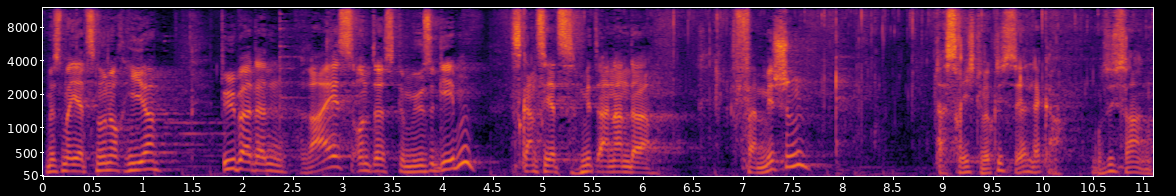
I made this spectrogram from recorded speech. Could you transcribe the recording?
müssen wir jetzt nur noch hier über den Reis und das Gemüse geben. Das Ganze jetzt miteinander vermischen. Das riecht wirklich sehr lecker, muss ich sagen.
